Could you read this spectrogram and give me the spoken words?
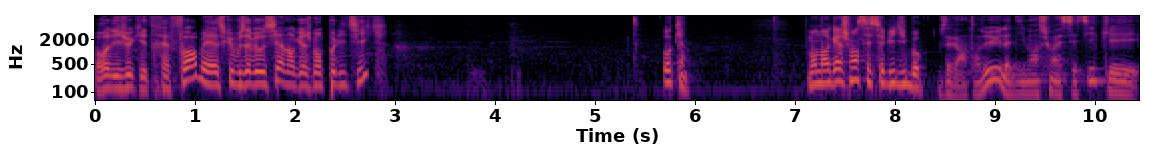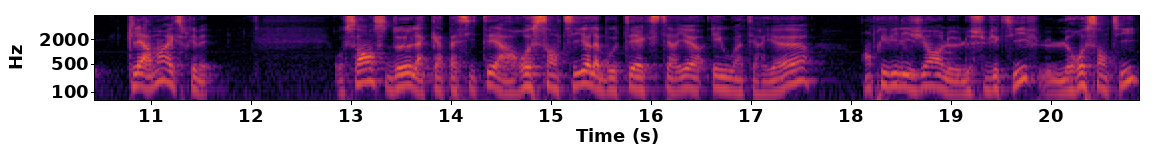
religieux qui est très fort, mais est-ce que vous avez aussi un engagement politique? Aucun. Mon engagement, c'est celui du beau. Vous avez entendu, la dimension esthétique est clairement exprimée. Au sens de la capacité à ressentir la beauté extérieure et ou intérieure, en privilégiant le, subjectif, le ressenti,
